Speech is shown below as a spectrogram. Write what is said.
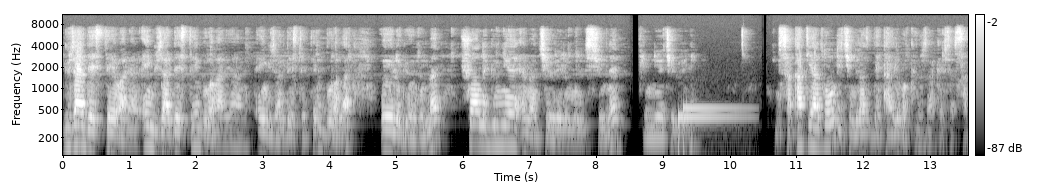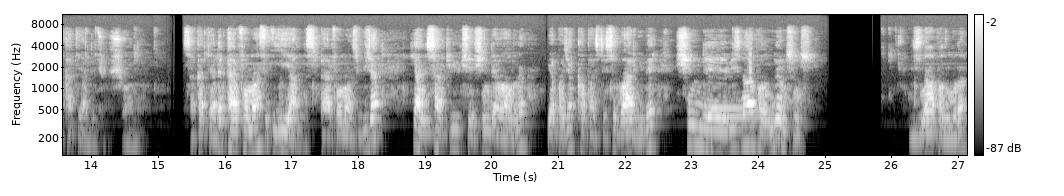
Güzel desteği var yani. En güzel desteği buralar yani. En güzel destekleri buralar. Öyle gördüm ben. Şu anda günlüğe hemen çevirelim bunu biz şimdi. Günlüğe çevirelim. Sakat yerde olduğu için biraz detaylı bakıyoruz arkadaşlar. Sakat yerde çünkü şu anda. Sakat yerde performansı iyi yalnız. Performansı güzel. Yani sanki yükselişin devamını yapacak kapasitesi var gibi. Şimdi biz ne yapalım biliyor musunuz? Biz ne yapalım buna?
